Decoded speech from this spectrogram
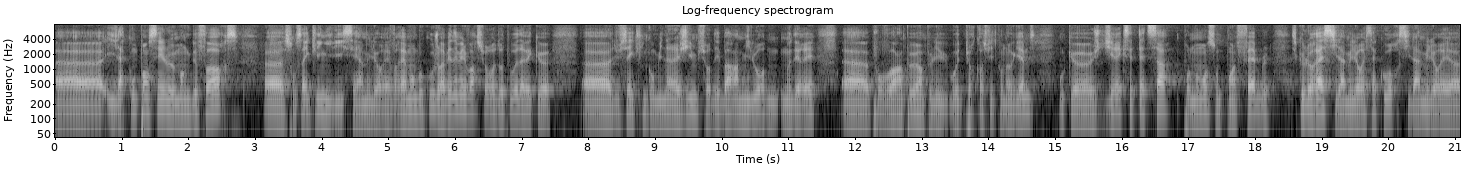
euh, il a compensé le manque de force. Euh, son cycling, il, s'est amélioré vraiment beaucoup. J'aurais bien aimé le voir sur Dotwood avec euh, du cycling combiné à la gym sur des barres à mi-lourdes, modérées, pour voir un peu, un peu les WOD Pure CrossFit qu'on a aux Games. Donc, je dirais que c'est peut-être ça, pour le moment, son point faible. Parce que le reste, il a amélioré sa course, il a amélioré. euh,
